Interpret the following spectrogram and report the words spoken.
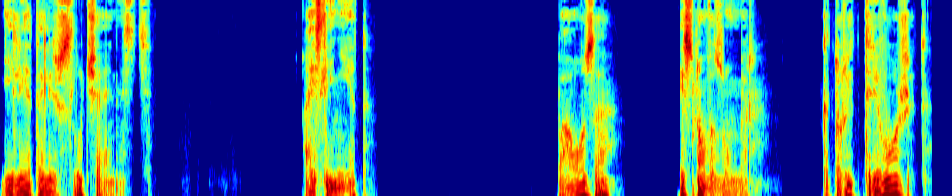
Или это лишь случайность? А если нет? Пауза и снова зуммер, который тревожит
